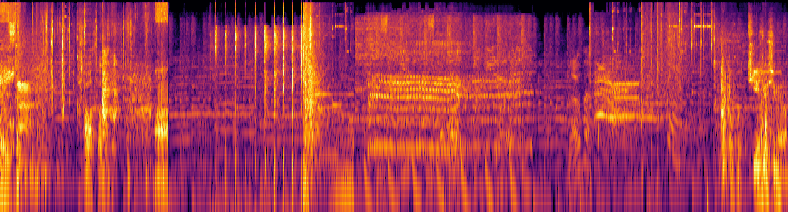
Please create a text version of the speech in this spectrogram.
어디 있어 잡았어. 아 어, 뒤에 조심해라.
